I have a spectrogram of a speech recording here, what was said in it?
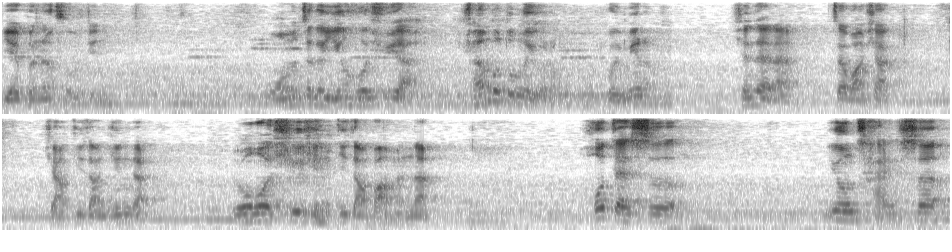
也不能否定。我们这个银河系啊，全部都没有了，毁灭了。现在呢，再往下讲地藏经的，如何修行地藏法门呢？或者是？用彩色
